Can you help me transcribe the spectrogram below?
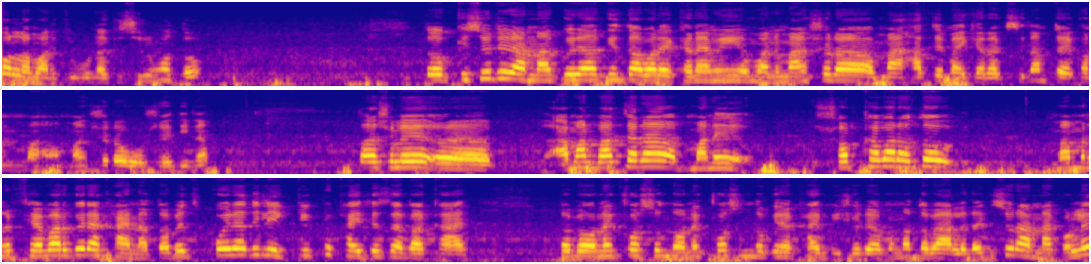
করলাম আর কি বোনা খিচুড়ির মতো। তো খিচুড়ি রান্না করে কিন্তু আবার এখানে আমি মানে মাংসটা হাতে মাইকা রাখছিলাম, তো এখন মাংসটা বসাই দিলাম। তো আসলে আমার বাচ্চারা মানে সব খাবার অত মানে ফেভার করে খায় না, তবে কইরা দিলে একটু একটু খাইতেছে বা খায়। তবে অনেক পছন্দ অনেক পছন্দ করে খায় বিষয়টা এমন না, তবে আলাদা কিছু রান্না করলে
